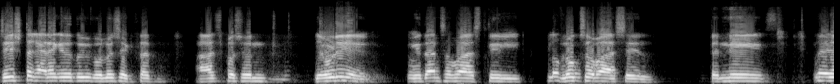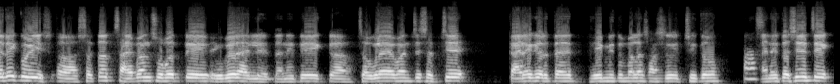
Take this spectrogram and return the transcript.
ज्येष्ठ कार्यकर्ते तुम्ही बोलू शकतात. आजपासून एवढे विधानसभा असतील लोकसभा असेल त्यांनी दरेक वेळी सतत साहेबांसोबत ते उभे राहिलेत आणि ते एक अं, चौगला साहेबांचे सच्चे कार्यकर्ते आहेत हे मी तुम्हाला सांगू इच्छितो. आणि तसेच एक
